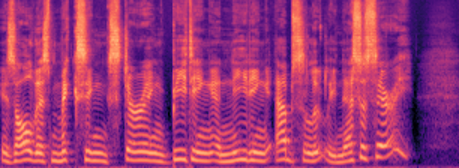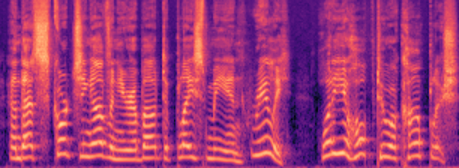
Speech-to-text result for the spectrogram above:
is all this mixing, stirring, beating, and kneading absolutely necessary? And that scorching oven you're about to place me in, really, what do you hope to accomplish?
